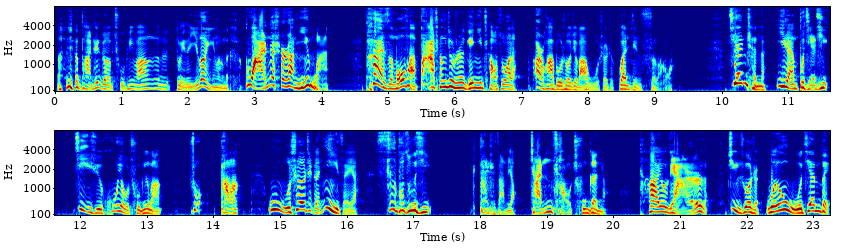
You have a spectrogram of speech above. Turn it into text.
啊，就把这个楚平王怼得一愣一愣的。寡人的事让你管，太子谋反八成就是给你挑唆的。二话不说就把伍奢是关进死牢啊。奸臣呢依然不解气，继续忽悠楚平王，说：“大王，伍奢这个逆贼啊，死不足惜，但是咱们要斩草除根呐。他有俩儿子，据说是文武兼备，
